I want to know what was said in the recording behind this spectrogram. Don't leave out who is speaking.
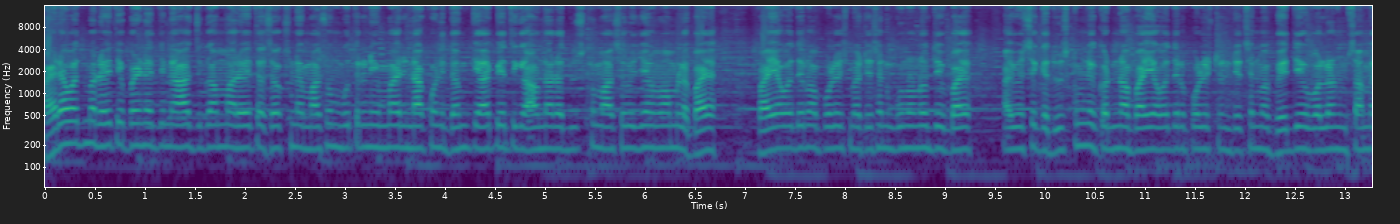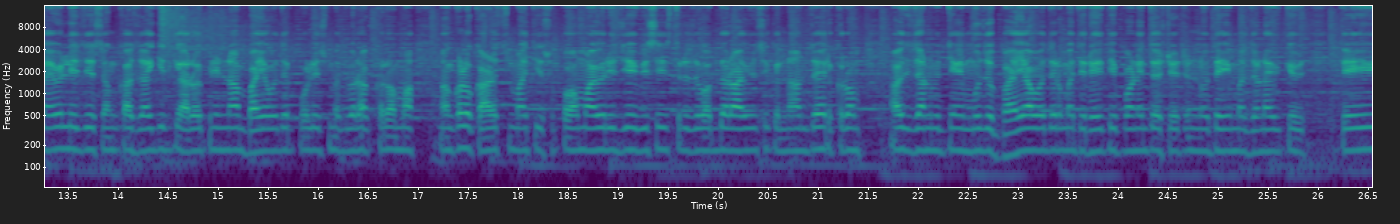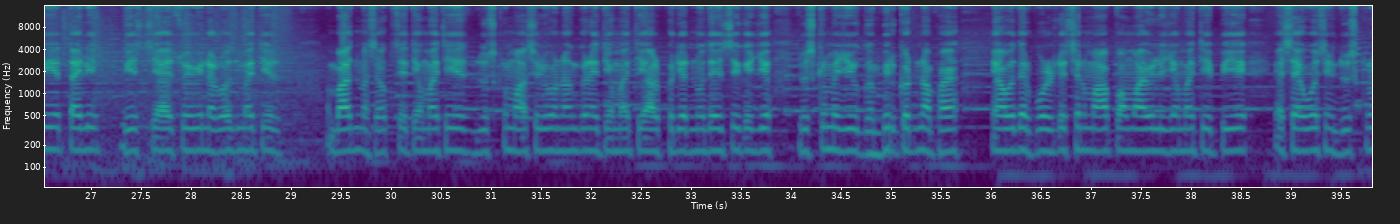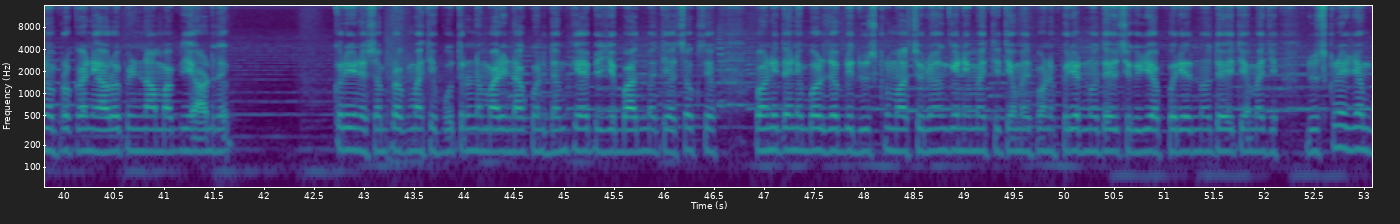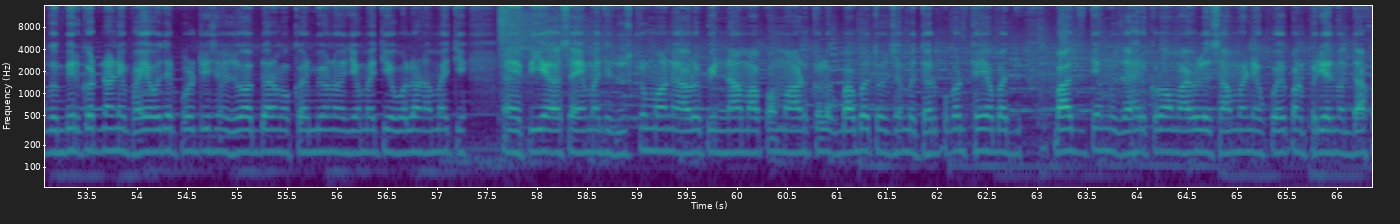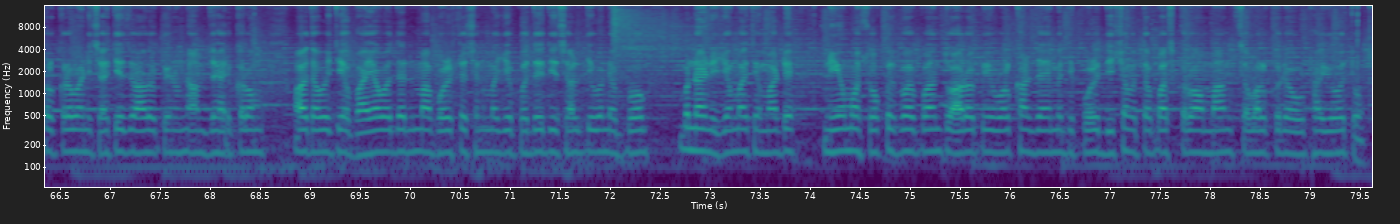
Speaker 1: ભાયરાવદમાં રહેતી પરિણીતિને આ જ ગામમાં રહેતા શખ્સને માસૂમ પુત્રની મારી નાખવાની ધમકી આપી હતી કે આવનારા દુષ્કર્મ આસુરીજન મામલે ભાઈ, ભાયાવદરમાં પોલીસમાં સ્ટેશન ગુનો નોંધી ભાઈ આવ્યો છે કે દુષ્કર્મની ઘટના ભાયાવદર પોલીસ સ્ટેશનમાં ભેદીય વલણ સામે આવેલી જે શંકા જાગી કે આરોપીનું નામ ભાયાવદર પોલીસમાં દ્વારા કરવામાં આંકડો કાળસમાંથી છુપાવવામાં આવેલી જે વિશિષ્ટ જવાબદાર આવ્યો છે કે નામ જાહેર કરવામાં આવતી જાણવું તે મુજબ ભાયાવદરમાંથી રહેતી પરિણીતા સ્ટેશન ધ્યેયમાં જણાવ્યું કે તેતાલીસ વીસ ચાર ચોવીસના રોજમાંથી બાદમાં શખ્સે તેમાંથી દુષ્કર્મ આચર્યોના ગણે તેમાંથી હાલ ફરિયાદ નોંધાઈ છે કે જે દુષ્કર્મ જેવી ગંભીર ઘટના ભાયાવદર પોલીસ સ્ટેશનમાં આપવામાં આવેલી, જેમાંથી પીએસઆઈ ઓસની દુષ્કર્મ પ્રકારની આરોપીનું નામ આપી કરીને સંપર્કમાંથી પુત્રને મારી નાખવાની ધમકી આપી જે બાદમાં ત્યાં શખ્સે પરિણીતાની બળજબરી, દુષ્કર્મ આચર્યો અંગેની માહિતી તેમજ પણ ફરિયાદ નોંધાવી છે કે જે ફરિયાદ નોંધાવી તેમાંથી દુષ્કર્મની જેમ ગંભીર ઘટનાને ભાયાવદર પોલીસ સ્ટેશન જવાબદારમાં કર્મીઓનો જેમાંથી વલણ એમાંથી પીએસઆઈ એમાંથી દુષ્કર્મ અને આરોપી નામ આપવામાં અડકલક બાબતો સામે ધરપકડ થયા બાદ બાદ તેમનું જાહેર કરવામાં આવેલ સામાન્ય કોઈપણ ફરિયાદમાં દાખલ કરવાની સાથે જ આરોપીનું નામ જાહેર કરવામાં આવતા હોય છે. ભાયાવદરમાં પોલીસ સ્ટેશનમાં જે પદ્ધતિ ચાલતી હોય ભોગ બનાવીને જેમાંથી માટે નિયમો ચોક્કસ પરંતુ આરોપી ઓળખાણ જાહેરમાંથી પોલીસ દિશામાં તપાસ કરવા માંગ સવાલ કર્યો, ઉઠાવ્યો હતો.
